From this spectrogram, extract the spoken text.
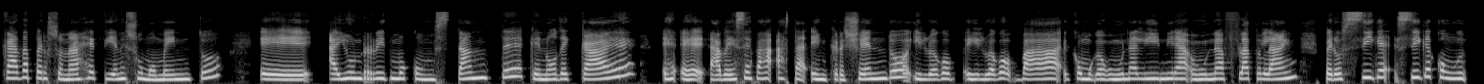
cada personaje tiene su momento, eh, hay un ritmo constante que no decae, eh, eh, a veces va hasta creciendo y luego, y luego va como en una línea, una flat line, pero sigue, sigue, con,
